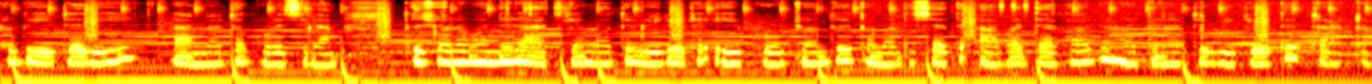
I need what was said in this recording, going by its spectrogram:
শুধু এটা দিয়েই রান্নাটা করেছিলাম। তো চলো বন্ধুরা, আজকের মতো ভিডিওটা এই পর্যন্তই। তোমাদের সাথে আবার দেখা হবে নতুন একটা ভিডিওতে। টাটা।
